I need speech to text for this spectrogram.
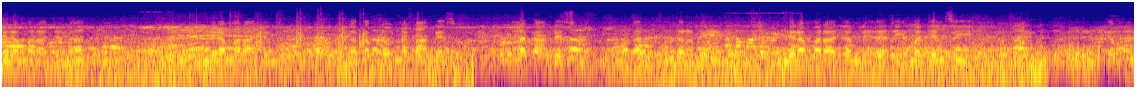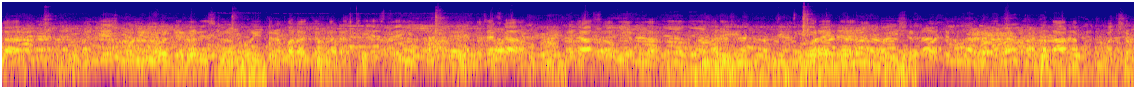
ఇందిరమ్మ రాజ్యం కాదు. ఇందిరమ్మ రాజ్యము గతంలో ఉన్న కాంగ్రెస్ ఇప్పుడున్న కాంగ్రెస్. దానికి పొందనది ఇందిరమ్మ రాజ్యంలో ఏదైతే ఎమర్జెన్సీ ఉద్యమంగా పనిచేసుకోవడంలో టెర్రరిస్టులను ఇందిరమ్మ రాజ్యంలో అరెస్ట్ చేస్తే ఇప్పుడు నిజంగా ప్రజాస్వామ్యంగా మరి ఎవరైతే అపోజిషన్ ప్రధాన ప్రతిపక్షం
